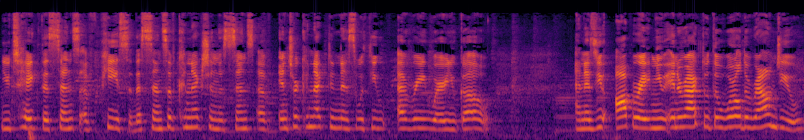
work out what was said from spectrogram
you take this sense of peace, this sense of connection, this sense of interconnectedness with you everywhere you go. And as you operate and you interact with the world around you,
